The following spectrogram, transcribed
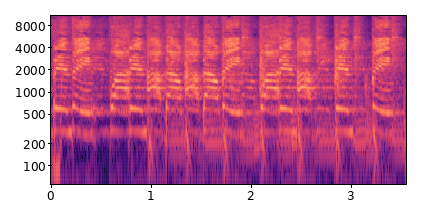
been think, why been about about think, why been I've been think.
